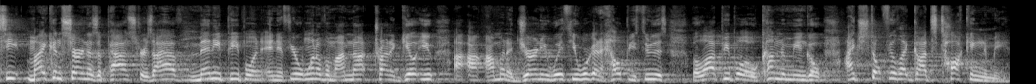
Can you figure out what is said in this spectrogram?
see, my concern as a pastor is I have many people, and, and if you're one of them, I'm not trying to guilt you. I, am going to journey with you. We're going to help you through this. But a lot of people will come to me and go, I just don't feel like God's talking to me.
